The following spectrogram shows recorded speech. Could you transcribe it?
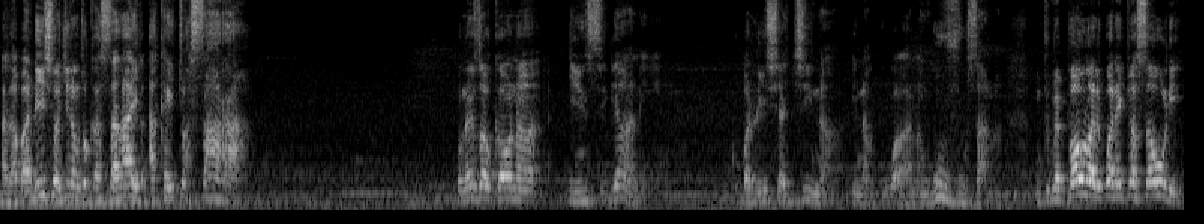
akabadilishwa jina kutoka Sarai akaitwa Sara. Unaweza ukaona jinsi gani kubadilisha jina inakuwa na nguvu sana. Mtume Paulo alikuwa anaitwa Sauli,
